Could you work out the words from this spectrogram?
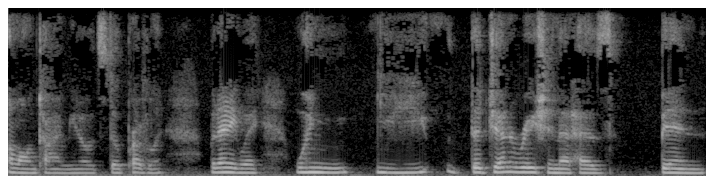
a long time, you know, it's still prevalent. But anyway, when you, the generation that has been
